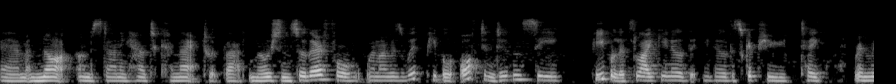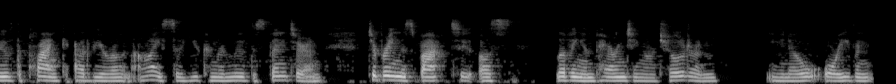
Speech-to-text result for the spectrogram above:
um, and not understanding how to connect with that emotion. So therefore, when I was with people, often didn't see people. It's like you know the you know the scripture you take remove the plank out of your own eye so you can remove the splinter. And to bring this back to us loving and parenting our children, you know, or even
